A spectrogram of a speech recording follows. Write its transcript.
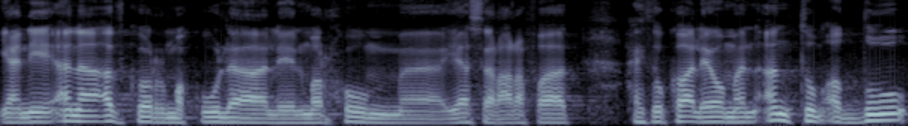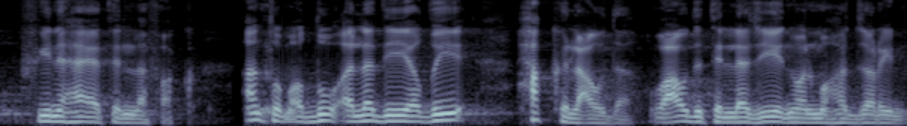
يعني أنا أذكر مقولة للمرحوم ياسر عرفات حيث قال يوما أنتم الضوء في نهاية النفق. أنتم الضوء الذي يضيء حق العودة وعودة اللاجئين والمهجرين.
